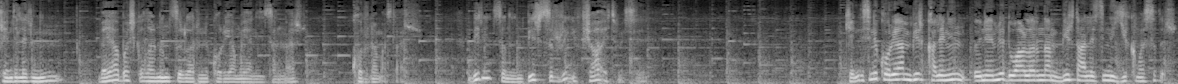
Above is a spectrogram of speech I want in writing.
Kendilerinin veya başkalarının sırlarını koruyamayan insanlar korunamazlar. Bir insanın bir sırrı ifşa etmesi, kendisini koruyan bir kalenin önemli duvarlarından bir tanesini yıkmasıdır.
